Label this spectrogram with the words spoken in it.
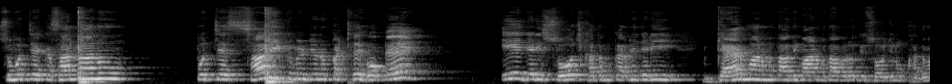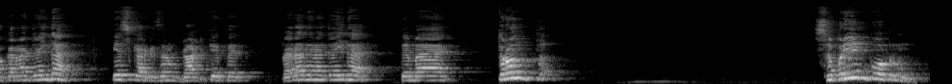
ਸਮੁੱਚੇ ਕਿਸਾਨਾਂ ਨੂੰ, ਪੁੱਛੇ ਸਾਰੀ ਕਮਿਊਨਿਟੀ ਨੂੰ ਇਕੱਠੇ ਹੋ ਕੇ ਇਹ ਜਿਹੜੀ ਸੋਚ ਖਤਮ ਕਰਨੀ, ਜਿਹੜੀ ਗੈਰ ਮਾਨਵਤਾ ਦੀ ਮਾਨਵਤਾ ਵਿਰੋਧੀ ਸੋਚ ਨੂੰ ਖਤਮ ਕਰਨਾ ਚਾਹੀਦਾ ਇਸ ਕਰਕੇ ਸਾਨੂੰ ਡਟ ਕੇ ਤੇ ਪਹਿਰਾ ਦੇਣਾ ਚਾਹੀਦਾ ਹੈ ਤੇ ਮੈਂ ਤੁਰੰਤ ਸੁਪਰੀਮ ਕੋਰਟ ਨੂੰ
